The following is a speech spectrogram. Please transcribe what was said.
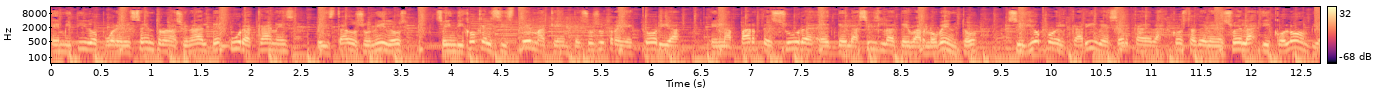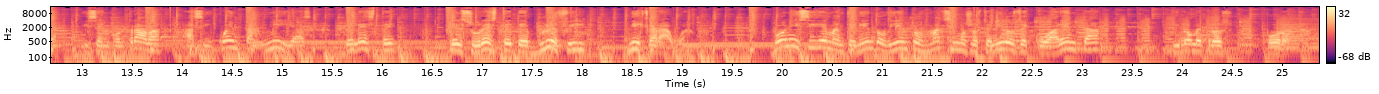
emitido por el Centro Nacional de Huracanes de Estados Unidos, se indicó que el sistema que empezó su trayectoria en la parte sur eh, de las islas de Barlovento siguió por el Caribe cerca de las costas de Venezuela y Colombia y se encontraba a 50 millas del este del sureste de Bluefield, Nicaragua. Bonnie sigue manteniendo vientos máximos sostenidos de 40 kilómetros por hora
